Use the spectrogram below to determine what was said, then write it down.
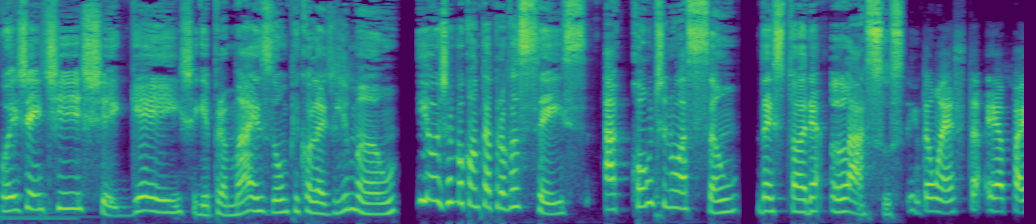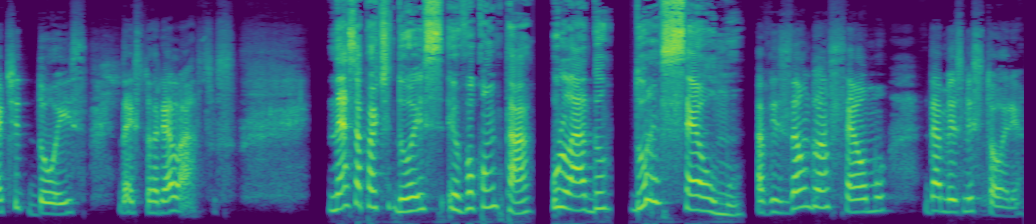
Oi, gente, cheguei, cheguei para mais um picolé de limão e hoje eu vou contar para vocês a continuação da história Laços. Então esta é a parte 2 da história Laços. Nessa parte 2 eu vou contar o lado do Anselmo, a visão do Anselmo da mesma história.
